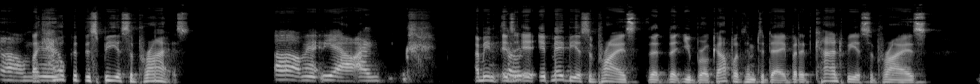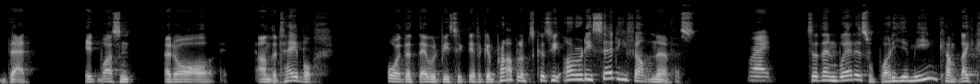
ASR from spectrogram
oh man. like how could this be a surprise oh man. Yeah. I. i mean So- it, it may be a surprise that that you broke up with him today but it can't be a surprise that it wasn't at all on the table or that there would be significant problems because he already said he felt nervous Right. So then where does what do you mean come like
